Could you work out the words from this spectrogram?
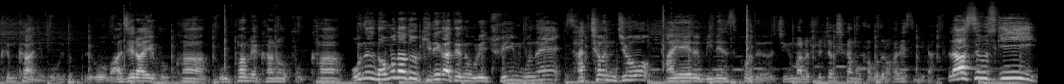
금카 아니고. 그리고 마지라이 국카 우파메카노 국카 오늘 너무나도 기대가 되는 우리 주인분의 4천조 바이에르 미넨 스쿼드. 지금 바로 출정식 한번 가보도록 하겠습니다. 라스 우스키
